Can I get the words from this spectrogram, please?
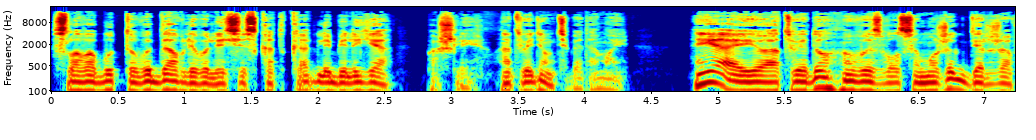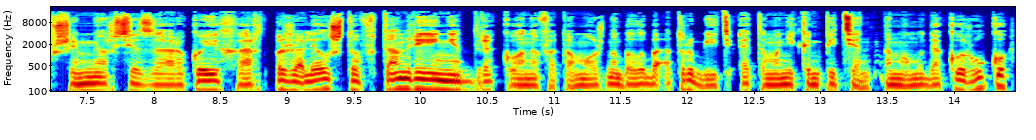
Слова будто выдавливались из катка для белья. «Пошли, отведем тебя домой». «Я ее отведу», — вызвался мужик, державший Мерси за руку, и Харт пожалел, что в Танрии нет драконов, а то можно было бы отрубить этому некомпетентному мудаку руку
